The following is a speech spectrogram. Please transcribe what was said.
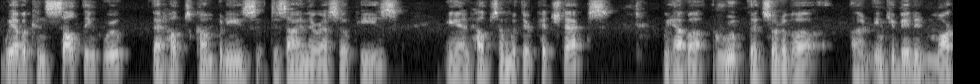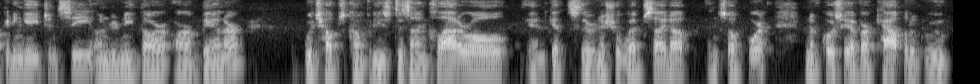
We have a consulting group that helps companies design their SOPs and helps them with their pitch decks. We have a group that's sort of a, an incubated marketing agency underneath our, our banner, which helps companies design collateral and gets their initial website up and so forth. And of course, we have our capital group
